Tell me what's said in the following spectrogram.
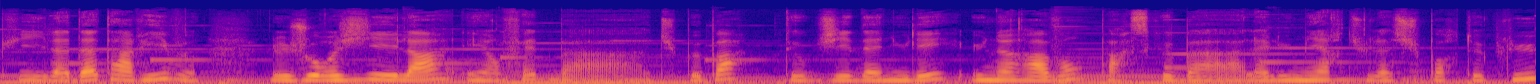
puis la date arrive, le jour J est là, et en fait, bah, tu peux pas. Tu es obligé d'annuler une heure avant parce que bah, la lumière, tu la supportes plus,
